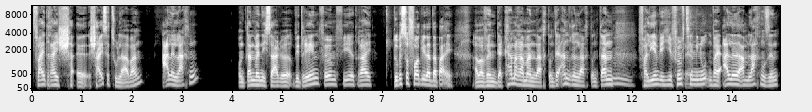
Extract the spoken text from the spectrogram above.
zwei, drei Sche äh, Scheiße zu labern, alle lachen und dann, wenn ich sage, wir drehen, fünf, vier, drei, du bist sofort wieder dabei. Aber wenn der Kameramann lacht und der andere lacht und dann mhm. verlieren wir hier 15 ja. Minuten, weil alle am Lachen sind,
